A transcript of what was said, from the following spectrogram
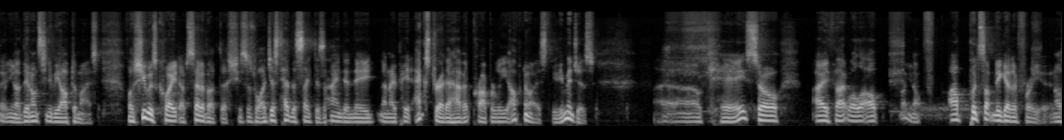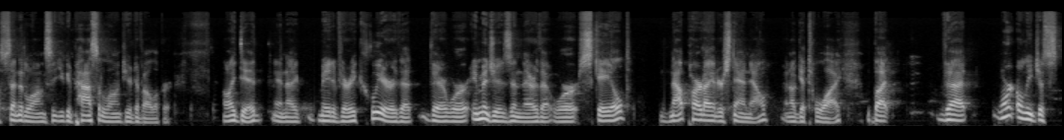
you know they don't seem to be optimized. Well she was quite upset about this. She says well i just had the site designed and they and i paid extra to have it properly optimized the images. Uh, okay so i thought well i'll you know i'll put something together for you and i'll send it along so you can pass it along to your developer. Well, I did, and I made it very clear that there were images in there that were scaled not part I understand now, and I'll get to why, but that weren't only just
